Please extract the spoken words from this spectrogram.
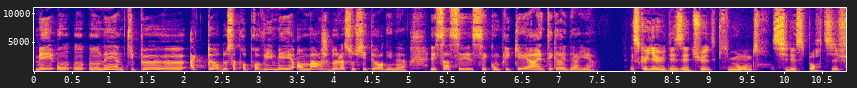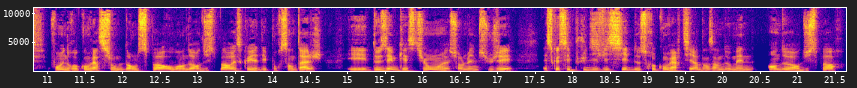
mais on, on, on est un petit peu acteur de sa propre vie, mais en marge de la société ordinaire. Et ça, c'est compliqué à intégrer derrière. Est-ce qu'il y a eu des études qui montrent si les sportifs font une reconversion dans le sport ou en dehors du sport? Est-ce qu'il y a des pourcentages? Et deuxième question euh, sur le même sujet, est-ce que c'est plus difficile de se reconvertir dans un domaine en dehors du sport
